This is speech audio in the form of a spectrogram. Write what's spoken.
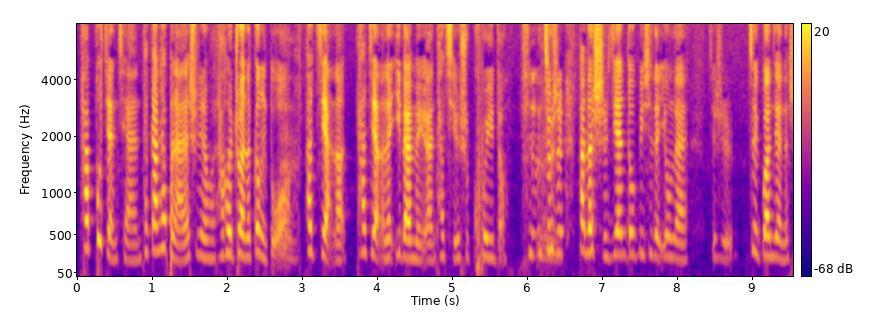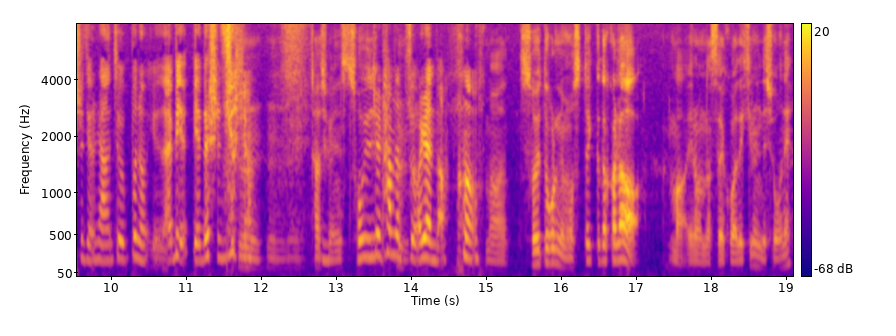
他不捡钱，他干他本来的事情的话，他会赚的更多。他捡了，他捡了那一百美元，他其实是亏的，就是他的时间都必须得用在就是最关键的事情上，就不能用在别别的事情上。嗯，他全所以这是他们的责任吧。まあそういうところにもストイックだから、まあいろんな成功できるんでしょうね。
